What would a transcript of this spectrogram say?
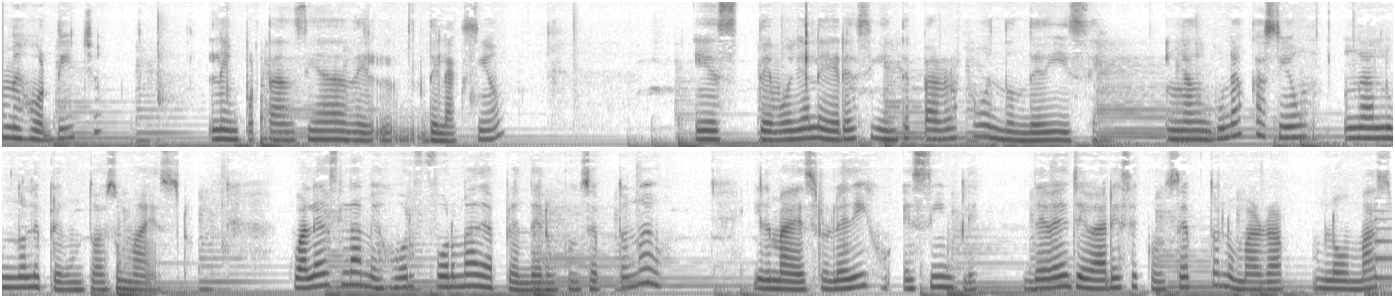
mejor dicho, la importancia de, la acción. Este, voy a leer el siguiente párrafo en donde dice, en alguna ocasión un alumno le preguntó a su maestro, ¿cuál es la mejor forma de aprender un concepto nuevo? Y el maestro le dijo, es simple, debes llevar ese concepto lo más, lo más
